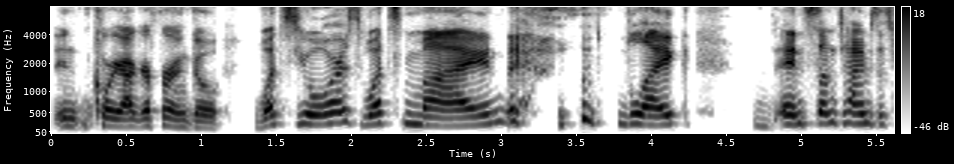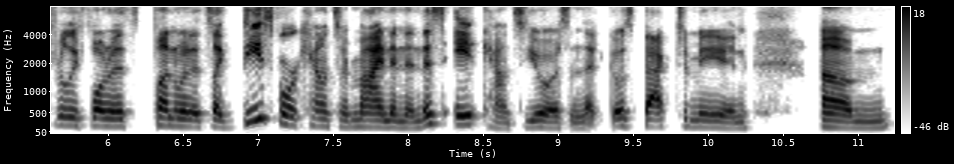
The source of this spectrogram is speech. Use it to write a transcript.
Dance choreographer and go, "What's yours? What's mine?" like, and sometimes it's really fun. It's fun when it's like these four counts are mine, and then this eight counts yours, and that goes back to me. And um,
